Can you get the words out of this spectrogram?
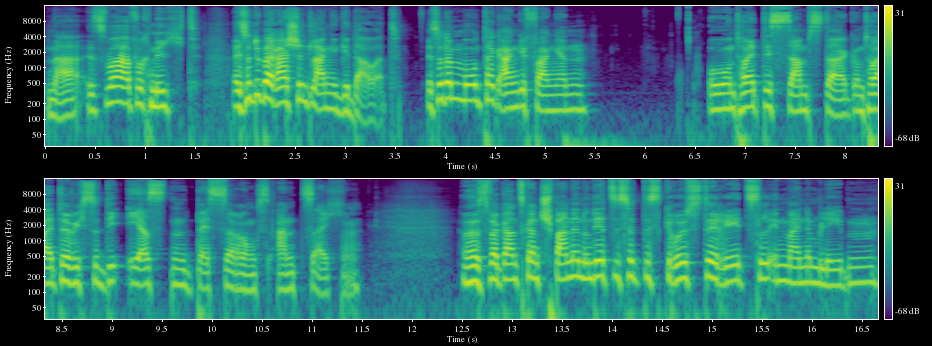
na, es war einfach nicht. Es hat überraschend lange gedauert. Es hat am Montag angefangen. Und heute ist Samstag und heute habe ich so die ersten Besserungsanzeichen. Es war ganz, ganz spannend und jetzt ist halt das größte Rätsel in meinem Leben.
